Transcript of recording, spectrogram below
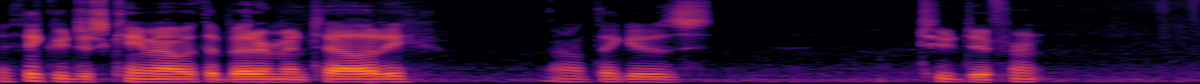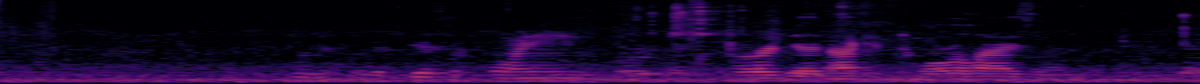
I think we just came out with a better mentality. I don't think it was too different. Was it, disappointing or hard to not get demoralized and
